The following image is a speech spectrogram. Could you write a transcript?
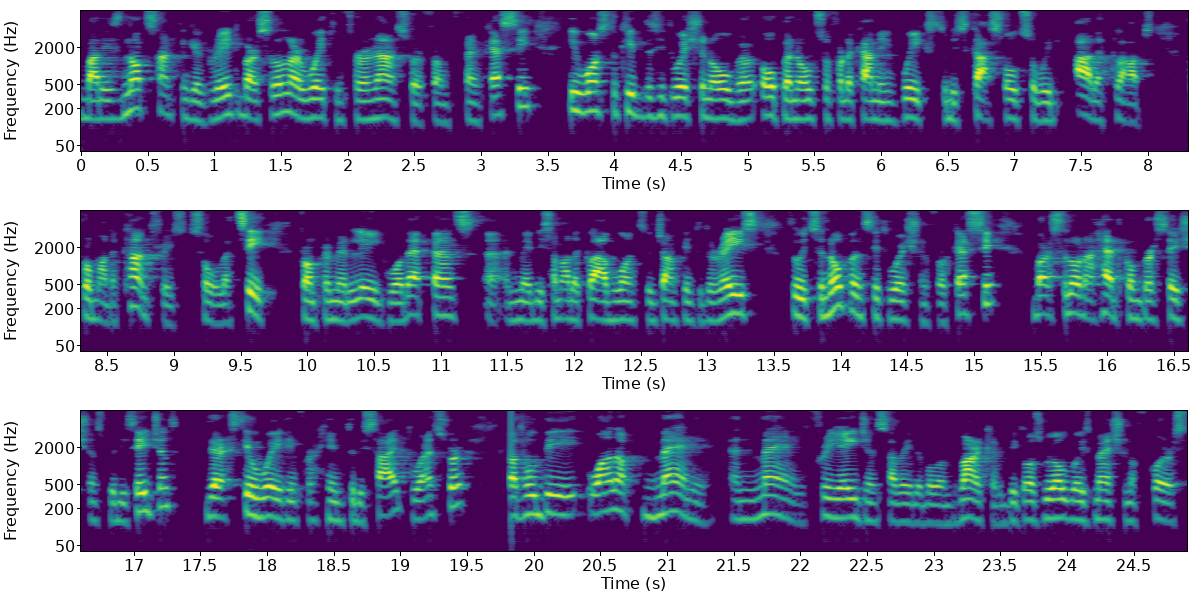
but it's not something agreed. Barcelona are waiting for an answer from Frank Kessie. He wants to keep the situation over, open also for the coming weeks to discuss also with other clubs from other countries. So let's see from Premier League what happens, uh, and maybe some other club wants to jump into the race. So it's an open situation for Kessie. Barcelona had conversations with his agents. They're still waiting for him to decide to answer, but will be one of many and many free agents available on the market because we always mention, of course,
